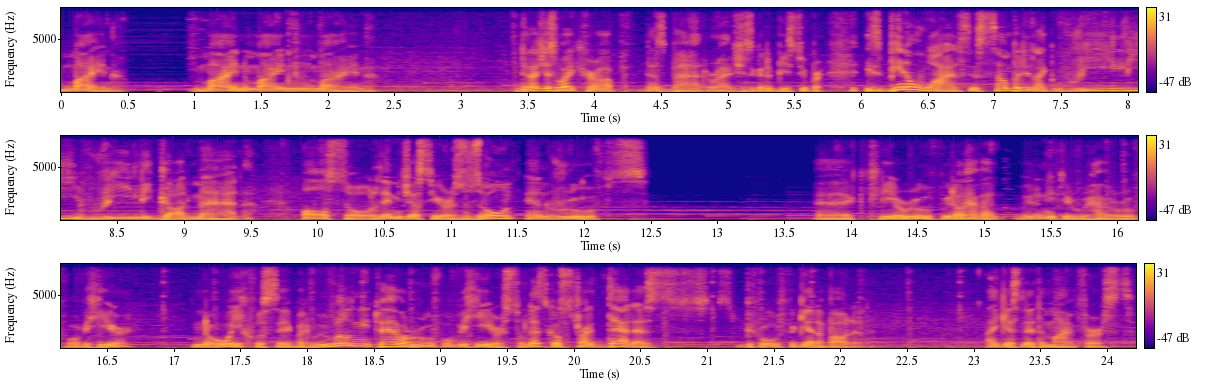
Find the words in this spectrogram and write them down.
Mine. Mine, mine, mine. Did I just wake her up? That's bad, right? She's gonna be super... It's been a while since somebody like really, really got mad. Also, let me just hear. Zone and roofs. Uh, clear roof. We don't have a... We don't need to have a roof over here. No way, Jose, but we will need to have a roof over here. So let's construct that as before we forget about it. I guess let the mine first.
